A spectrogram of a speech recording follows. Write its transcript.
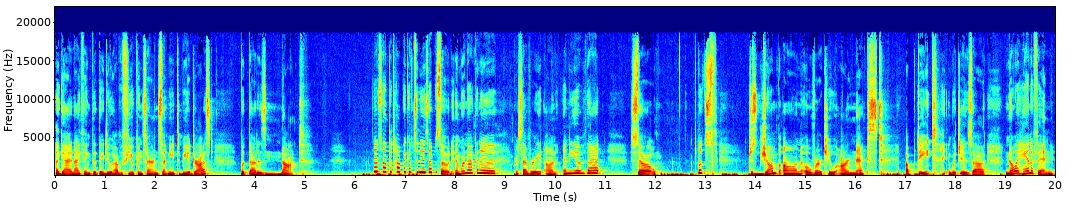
again, I think that they do have a few concerns that need to be addressed, but that is not that's not the topic of today's episode, and we're not going to perseverate on any of that. So, let's just jump on over to our next update, which is uh, Noah Hanifin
